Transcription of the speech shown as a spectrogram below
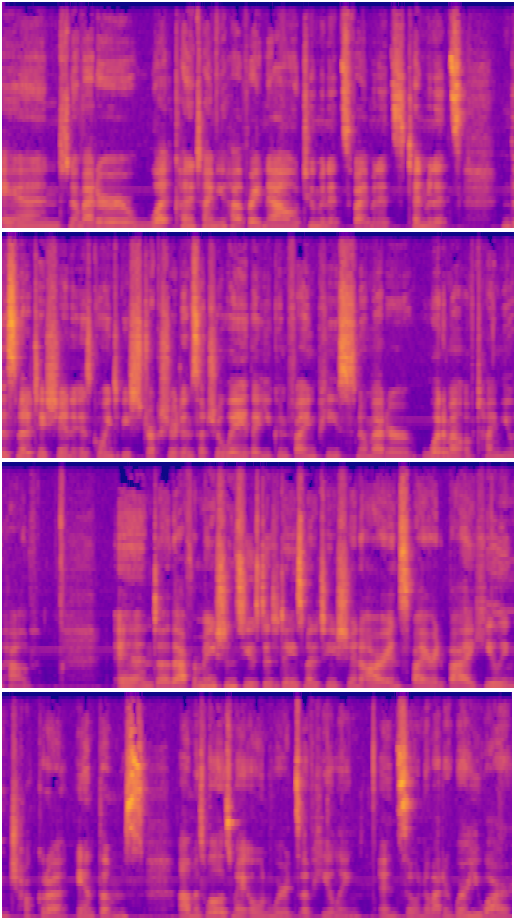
And no matter what kind of time you have right now two minutes, five minutes, 10 minutes this meditation is going to be structured in such a way that you can find peace no matter what amount of time you have. And uh, the affirmations used in today's meditation are inspired by healing chakra anthems um, as well as my own words of healing. And so, no matter where you are,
